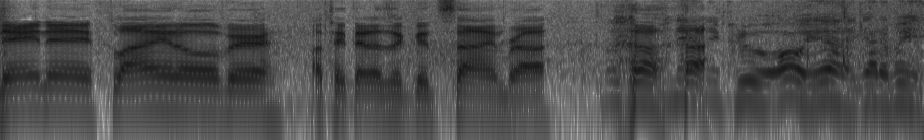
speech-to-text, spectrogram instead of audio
Nene flying over. I'll take that as a good sign, bro. Look at the nanny crew. Oh yeah, I gotta be.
